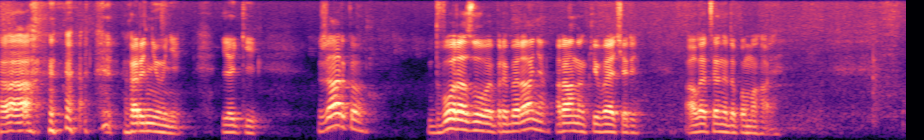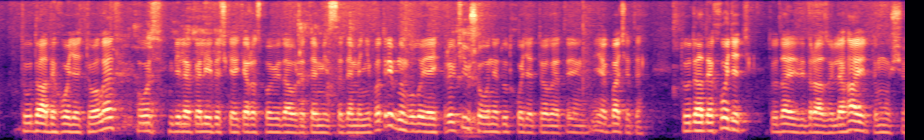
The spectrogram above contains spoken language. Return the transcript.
А, гарнюні які. Жарко, дворазове прибирання ранок і ввечері, але це не допомагає. туди, де ходять туалет, ось біля каліточки, як я розповідав, вже те місце, де мені потрібно було. Я їх привчив, що вони тут ходять в туалет. І як бачите, туди, де ходять, туди відразу лягають, тому що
